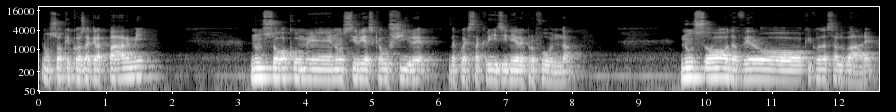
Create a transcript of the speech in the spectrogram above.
non so che cosa aggrapparmi, non so come non si riesca a uscire da questa crisi nera e profonda, non so davvero che cosa salvare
